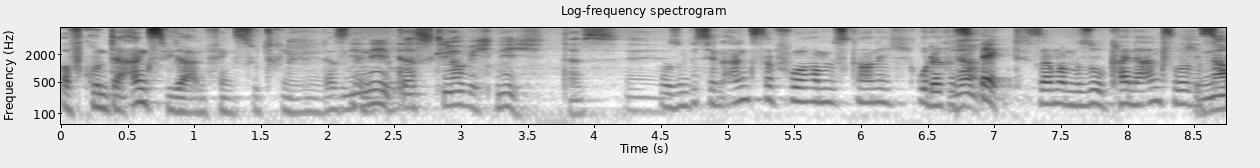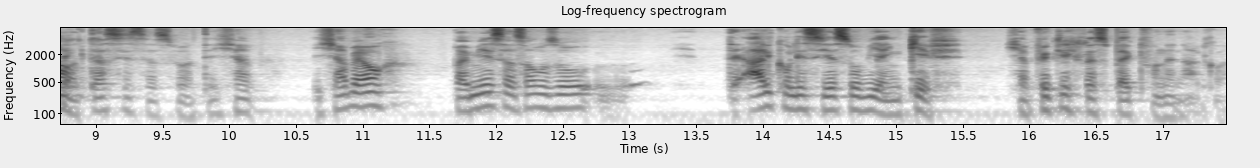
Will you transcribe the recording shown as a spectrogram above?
aufgrund der Angst wieder anfängst zu trinken. Das nee, nee, das glaube ich nicht. Das, äh aber so ein bisschen Angst davor haben ist gar nicht. Oder Respekt, ja. sagen wir mal so, keine Angst, aber genau, Respekt. Genau, das ist das Wort. Ich habe ich hab auch, bei mir ist das auch so, der Alkohol ist hier so wie ein Gift. Ich habe wirklich Respekt von dem Alkohol.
